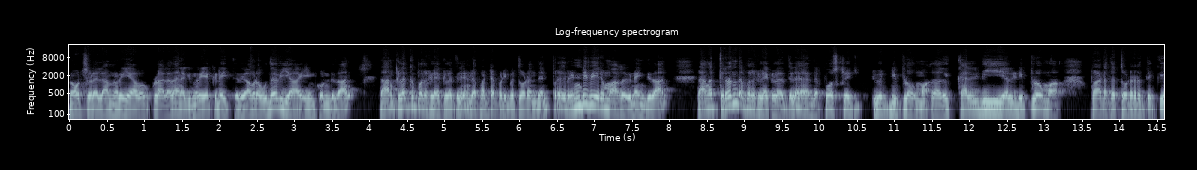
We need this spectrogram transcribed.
நோட்ஸ்கள் எல்லாம் நிறைய அவக்குள்ளால் தான் எனக்கு நிறைய கிடைத்தது. அவட உதவியாயும் கொண்டுதான் நான் கிழக்கு பல்கலைக்கழகத்தில் என்னோட பட்டப்படிப்பை தொடர்ந்தேன். பிறகு ரெண்டு பேருமாக இணைந்து தான் நாங்கள் திறந்த பல்கலைக்கழகத்தில் அந்த போஸ்ட் கிராஜுவேட் டிப்ளோமா அதாவது கல்வியியல் டிப்ளோமா பாடத்தை தொடர்றதுக்கு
